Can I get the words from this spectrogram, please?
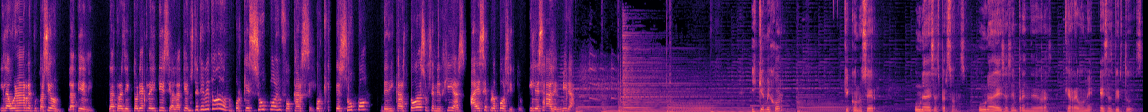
Y la buena reputación la tiene la trayectoria crediticia la tiene. Usted tiene todo porque supo enfocarse, porque supo dedicar todas sus energías a ese propósito y le salen, mira. ¿Y qué mejor que conocer una de esas personas, una de esas emprendedoras que reúne esas virtudes?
